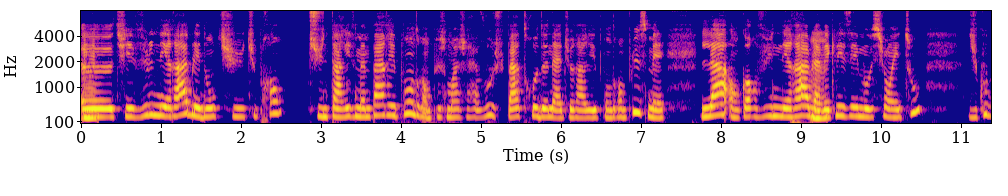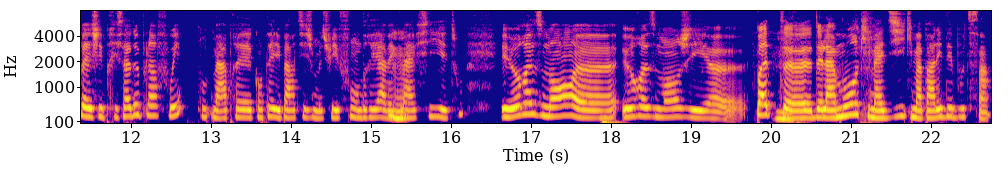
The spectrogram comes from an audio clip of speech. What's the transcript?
euh, tu es vulnérable et donc tu, tu prends. Tu ne t'arrives même pas à répondre. En plus, moi, j'avoue, je suis pas trop de nature à répondre en plus, mais là, encore vulnérable Mhm. avec les émotions et tout. Du coup, ben, j'ai pris ça de plein fouet. Mais après, quand elle est partie, je me suis effondrée avec Mhm. ma fille et tout. Et heureusement, euh, heureusement, j'ai euh, pote Mhm. euh, de l'amour qui m'a dit, qui m'a parlé des bouts de sein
